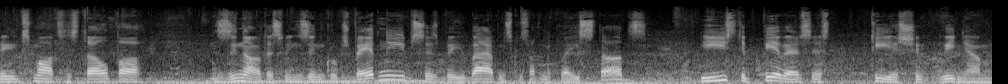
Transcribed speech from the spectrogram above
Rīgas mākslas telpā zināt, es viņu zinu kopš bērnības. Es biju bērns, kas apmeklēja izstādes. Īsti pievērsies tieši viņam.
